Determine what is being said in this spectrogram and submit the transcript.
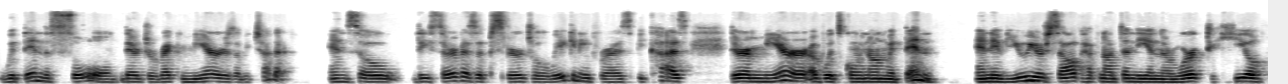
within the soul they're direct mirrors of each other and so they serve as a spiritual awakening for us because they're a mirror of what's going on within. And if you yourself have not done the inner work to heal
